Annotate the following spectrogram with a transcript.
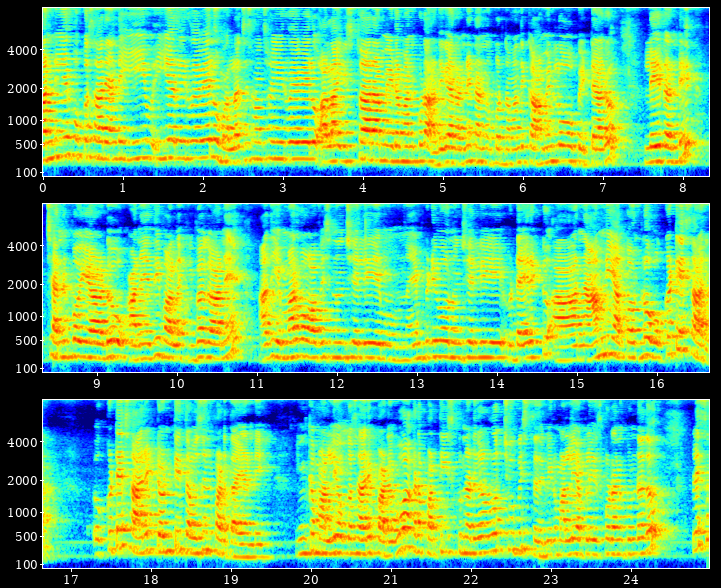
వన్ ఇయర్కి ఒక్కసారి అంటే ఈ ఇయర్ ఇరవై వేలు మళ్ళీ వచ్చే సంవత్సరం ఇరవై వేలు అలా ఇస్తారా మేడం అని కూడా అడిగారండి. నన్ను కొంతమంది కామెంట్లో పెట్టారు. లేదండి చనిపోయాడు అనేది వాళ్ళకి ఇవ్వగానే అది ఎంఆర్ఓ ఆఫీస్ నుంచి వెళ్ళి ఎంపీడీఓ నుంచి వెళ్ళి డైరెక్ట్ ఆ నామినీ అకౌంట్లో ఒక్కటేసారి ఒక్కటేసారి ట్వంటీ థౌజండ్ పడతాయండి. ఇంకా మళ్ళీ ఒకసారి పడవు. అక్కడ ప తీసుకున్నట్టుగా కూడా చూపిస్తుంది. మీరు మళ్ళీ అప్లై చేసుకోవడానికి ఉండదు. ప్లస్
